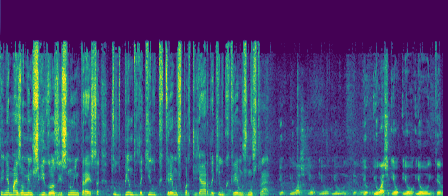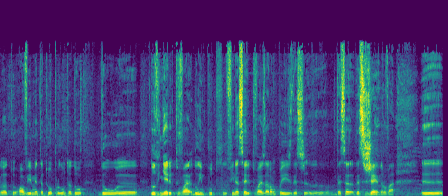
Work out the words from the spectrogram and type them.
tenha mais ou menos seguidores, isso não interessa. Tudo depende daquilo que queremos partilhar, daquilo que queremos mostrar. Eu, eu acho, eu, eu, eu entendo, eu, acho, eu, eu, eu entendo obviamente a tua pergunta do, do, uh, do dinheiro que tu vai, do input financeiro que tu vais dar a um país desse, uh, dessa, desse género, vá. Uh,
